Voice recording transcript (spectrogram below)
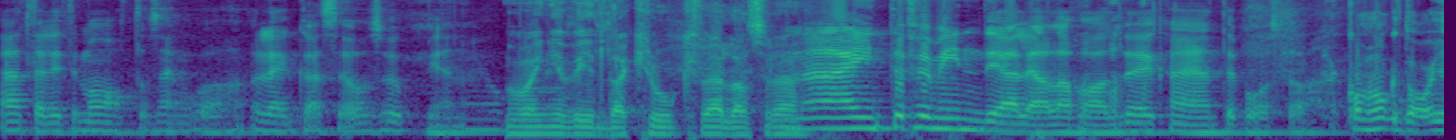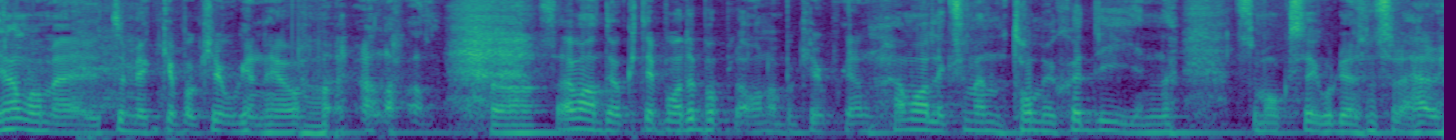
äta lite mat och sen gå och lägga sig och så upp igen och Det var inga vilda krogkvällar sådär? Nej, inte för min del i alla fall, det kan jag inte påstå. Jag kommer ihåg Dojan var med ute mycket på krogen när jag var i alla fall. Så han var duktig både på plan och på krogen. Han var liksom en Tommy Sjödin som också gjorde sådär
